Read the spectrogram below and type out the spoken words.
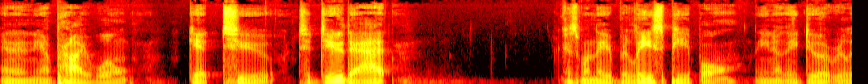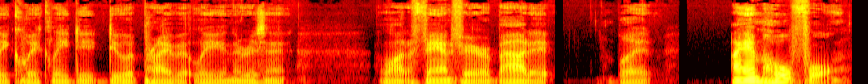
And you know, probably won't get to to do that because when they release people, you know, they do it really quickly, to do it privately, and there isn't a lot of fanfare about it. But I am hopeful.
